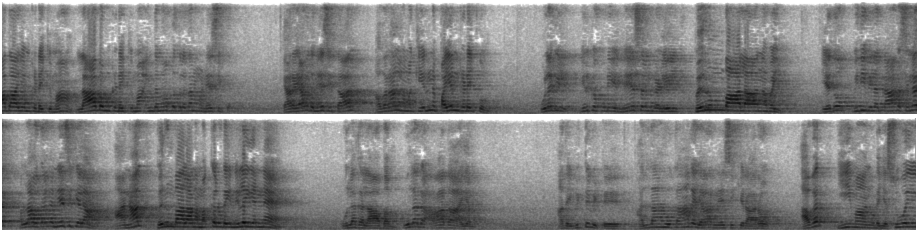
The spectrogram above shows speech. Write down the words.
ஆதாயம் கிடைக்குமா? லாபம் கிடைக்குமா? இந்த நோக்கத்தில் தான் நம்ம நேசிப்போம். யாரையாவது நேசித்தால் அவரால் நமக்கு என்ன பயன் கிடைக்கும்? உலகில் இருக்கக்கூடிய நேசங்களில் பெரும்பாலானவை. ஏதோ விதிவிலக்காக சிலர் அல்லாவுக்காக நேசிக்கலாம். ஆனால் பெரும்பாலான மக்களுடைய நிலை என்ன? உலக லாபம் உலக ஆதாயம். அதை விட்டுவிட்டு அல்லாஹுக்காக யார் நேசிக்கிறாரோ? அவர் ஈமானுடைய சுவையை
